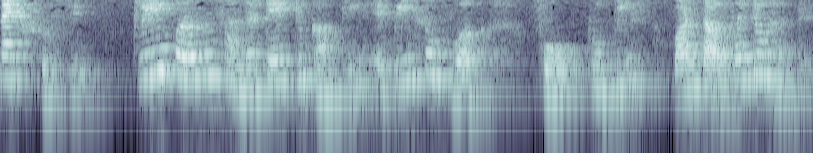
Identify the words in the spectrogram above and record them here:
Next question. Three persons undertake to complete a piece of work for rupees 1200.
